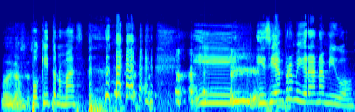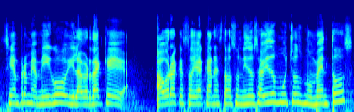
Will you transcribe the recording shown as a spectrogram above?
No digas Un poquito nomás. y, y siempre mi gran amigo, siempre mi amigo. Y la verdad que ahora que estoy acá en Estados Unidos, ha habido muchos momentos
